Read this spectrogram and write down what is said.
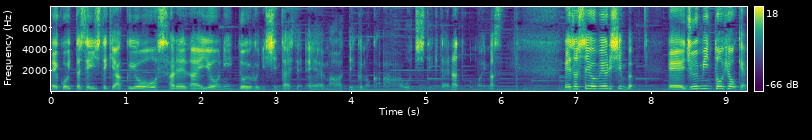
えー、こういった政治的悪用をされないように、どういうふうに新体制、えー、回っていくのか、ウォッチしていきたいなと思います。えー、そして読売新聞、えー、住民投票権、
